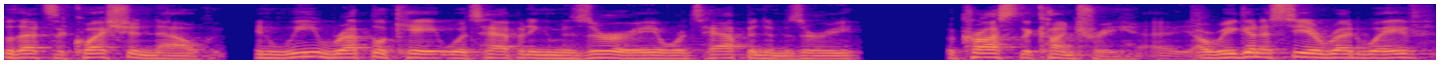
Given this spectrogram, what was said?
So that's the question now. Can we replicate what's happening in Missouri or what's happened in Missouri across the country? Are we going to see a red wave?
